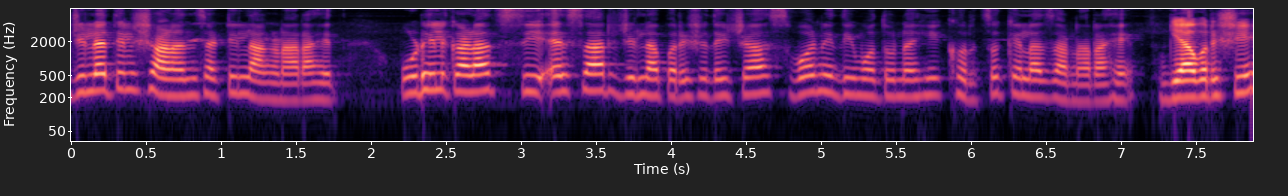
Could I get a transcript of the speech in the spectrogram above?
जिल्ह्यातील शाळांसाठी लागणार आहेत. पुढील काळात सी एस आर जिल्हा परिषदेच्या स्वनिधीमधूनही खर्च केला जाणार आहे. यावर्षी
